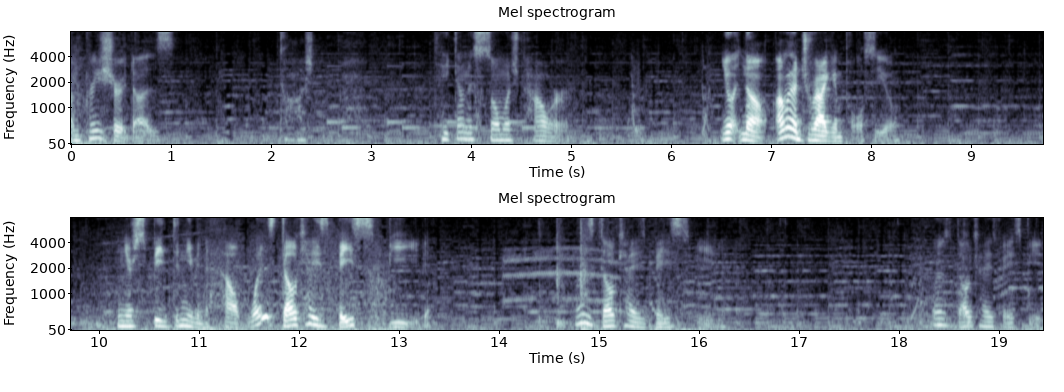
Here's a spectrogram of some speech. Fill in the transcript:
I'm pretty sure it does. Takedown is so much power. You know what? No, I'm gonna Dragon Pulse you. And your speed didn't even help. What is Delcatty's base speed? What is Delcatty's base speed? What is Delcatty's base speed?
